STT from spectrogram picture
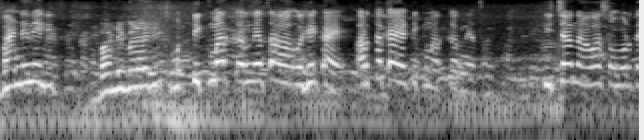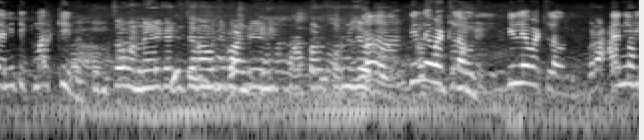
भांडे नेली. भांडी मिळाली? मग टिकमार्क करण्याचा हे काय? अर्थ काय आहे टिकमार्क करण्याचा? तिच्या नावासमोर त्यांनी टिकमार्क केली. तुमचं म्हणणं आहे का तिच्या नावाची भांडी ही परस्पर विल्हेवाट हा, लावली. विल्हेवाट लावली विल्हेवाट लावली बरं त्यांनी आता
